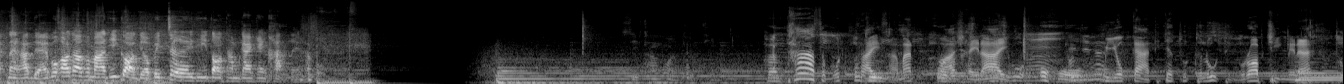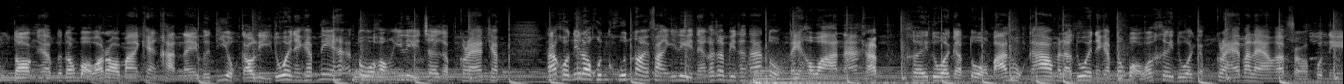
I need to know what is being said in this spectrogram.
สนะครับ เดี๋ยวให้พวกเขาทำสมาธิก่อนเดี๋ยวไปเจออีกทีตอนทำการแข่งขันเลยครับผม ถ้าสมมติใครสามารถคว้าชัยได้ โอ้โห มีโอกาสที่จะทุทะลุถึงรอบชิงเลยนะ ถูกต้องครับ ก็ต้องบอกว่าเรามาแข่งขันในพื้นที่ของเกาหลีด้วยนะครับ นี่ฮะ ตัวของอีลีเจอกับแกรดครับ ถ้าคนที่เราคุ้นๆหน่อยฝั่งอีลีเนี่ย ก็จะมีทางหน้าตัวของเตฮวานนะครับ เคยดวลกับตัวของบาส69 มาแล้วด้วยนะครับ ต้องบอกว่าเคยดวลกับแกรดมาแล้วครับสำหรับคนนี้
